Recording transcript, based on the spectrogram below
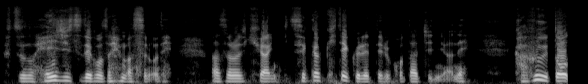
普通の平日でございますので、まあ、その期間、せっかく来てくれてる子たちにはね、カフートっ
